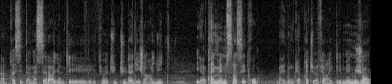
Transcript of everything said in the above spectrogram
après, c'est ta masse salariale qui est. Tu vois, tu, tu l'as déjà réduite. Et après, même ça, c'est trop. Bah, donc après, tu vas faire avec les mêmes gens,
